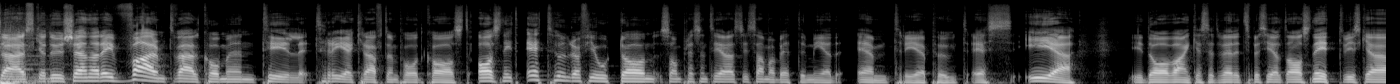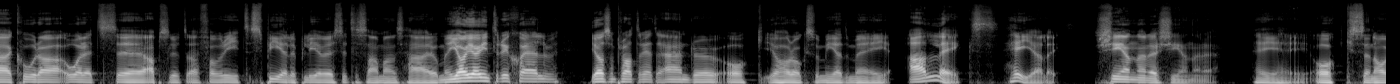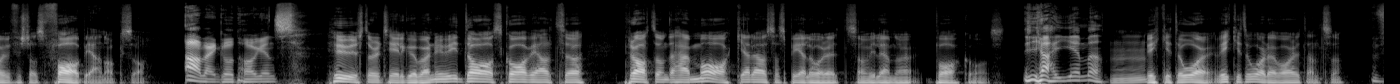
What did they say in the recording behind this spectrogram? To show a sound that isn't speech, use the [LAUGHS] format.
Där ska du känna dig varmt välkommen till Trekraften Podcast, avsnitt 114 som presenteras i samarbete med M3.se. Idag vankas ett väldigt speciellt avsnitt. Vi ska kora årets eh, absoluta favoritspelupplevelse tillsammans här. Men jag gör inte det själv. Jag som pratar heter Andrew och jag har också med mig Alex. Hej Alex! Tjenare, tjenare. Hej hej. Och sen har vi förstås Fabian också. Ja men goddagens. Hur står det till gubbar? Nu idag ska vi alltså prata om det här makalösa spelåret som vi lämnar bakom oss. Jajamän. Mm. Vilket år, vilket år det har varit alltså.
